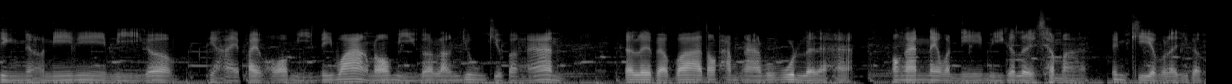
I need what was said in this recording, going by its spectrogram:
จริงในวันนี้นี่หมีก็ที่หายไปเพราะว่าหมีไม่ว่างเนาะหมีก็กำลังยุ่งเกี่ยวกับงาน ก็เลยแบบว่าต้องทำงานวุ่นๆเลยนะฮะเพราะงั้นในวันนี้หมีก็เลยจะมาเล่นเกมอะไรที่แบบ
